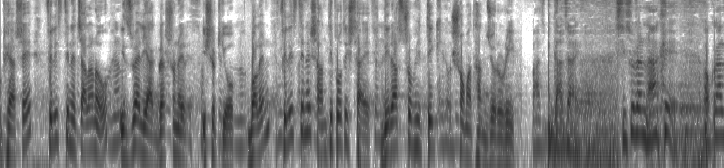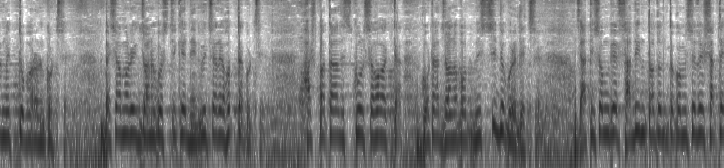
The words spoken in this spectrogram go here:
উঠে আসে ফিলিস্তিনে চালানো ইসরায়েলি আগ্রাসনের ইস্যুটিও। বলেন ফিলিস্তিনের শান্তি প্রতিষ্ঠায় দ্বিরাষ্ট্রভিত্তিক সমাধান জরুরি। পাঁচ গাজায় শিশুরা না খেয়ে অকাল মৃত্যুবরণ করছে। বেসামরিক জনগোষ্ঠীকে নির্বিচারে হত্যা করছে। হাসপাতাল, স্কুল সহ একটা গোটা জনপদ নিশ্চিত করে দিচ্ছে। জাতিসংঘের স্বাধীন তদন্ত কমিশনের সাথে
